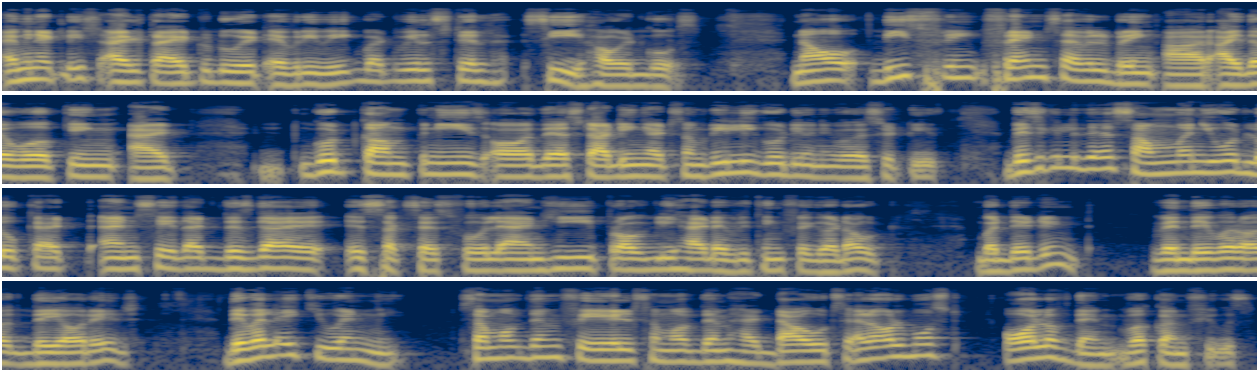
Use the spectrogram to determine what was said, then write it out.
I mean, at least I'll try to do it every week, but we'll still see how it goes. Now, these friends I will bring are either working at good companies or they're studying at some really good universities. Basically there's someone you would look at and say that this guy is successful and he probably had everything figured out. But they didn't when they were they your age. They were like you and me. Some of them failed some of them had doubts and almost all of them were confused.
